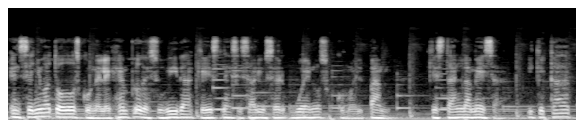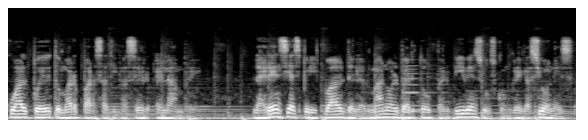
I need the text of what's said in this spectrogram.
Enseñó a todos con el ejemplo de su vida que es necesario ser buenos como el pan, que está en la mesa y que cada cual puede tomar para satisfacer el hambre. La herencia espiritual del hermano Alberto pervive en sus congregaciones,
